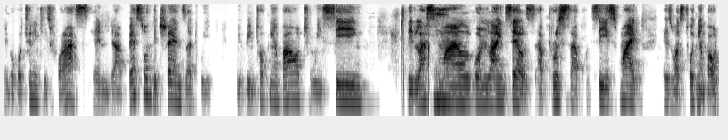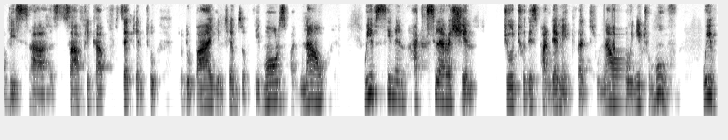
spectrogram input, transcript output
and opportunities for us. And based on the trends that we we've been talking about. We're seeing the last mile online sales. Uh, Bruce uh, could see smile as was talking about this uh, South Africa second to, to Dubai in terms of the malls. But now we've seen an acceleration due to this pandemic that now we need to move. We've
